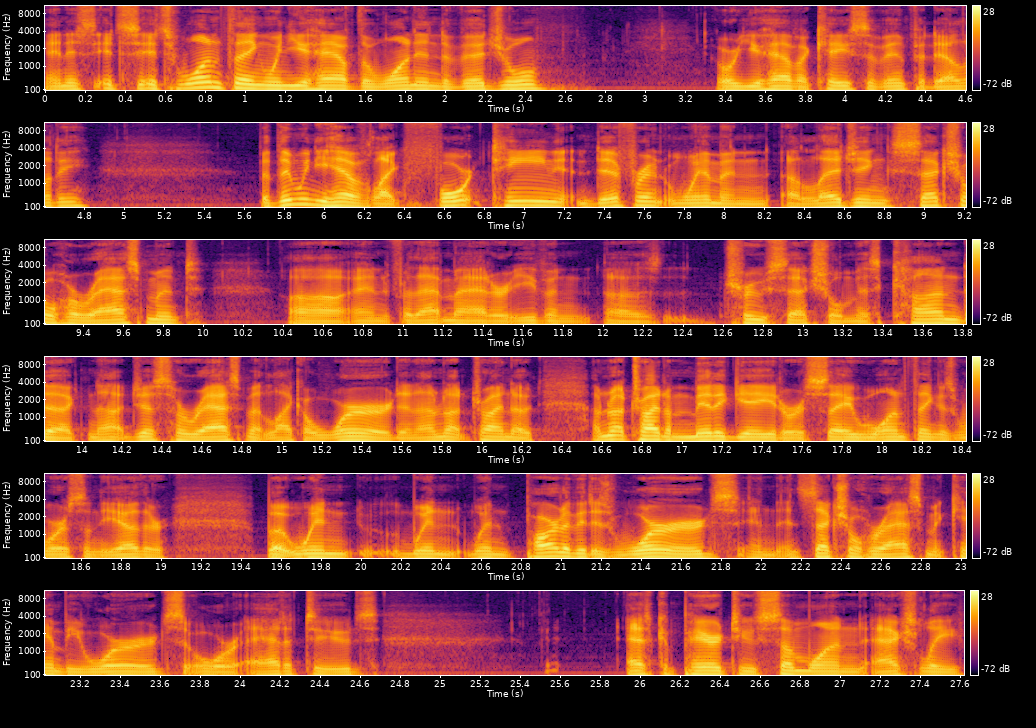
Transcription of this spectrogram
And it's, it's, it's one thing when you have the one individual or you have a case of infidelity, but then when you have like 14 different women alleging sexual harassment, uh, and for that matter, even uh, true sexual misconduct, not just harassment like a word. And I'm not trying to I'm not trying to mitigate or say one thing is worse than the other, but when when when part of it is words, and, and sexual harassment can be words or attitudes, as compared to someone actually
